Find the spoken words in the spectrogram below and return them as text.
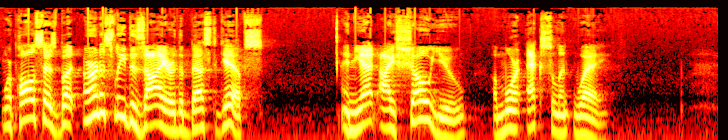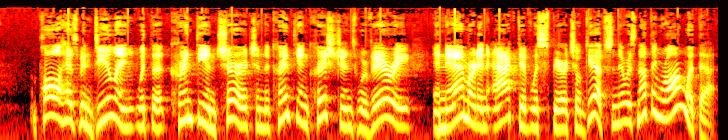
where Paul says, But earnestly desire the best gifts, and yet I show you a more excellent way. Paul has been dealing with the Corinthian church, and the Corinthian Christians were very enamored and active with spiritual gifts, and there was nothing wrong with that.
